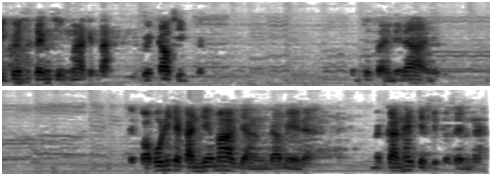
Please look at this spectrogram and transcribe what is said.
request stank สูงมากเห็นปะ request เก้าสิบผมจะใส่ไม่ได้ แต่กาะพวกนี้จะกันเยอะมากอย่างดาเมจอะมันกันให้เจ็ดสิบเปอร์เซ็นต์นะ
